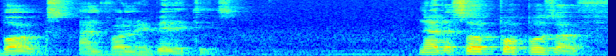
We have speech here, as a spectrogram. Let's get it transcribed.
bugs and vulnerabilities. Now the sole purpose of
